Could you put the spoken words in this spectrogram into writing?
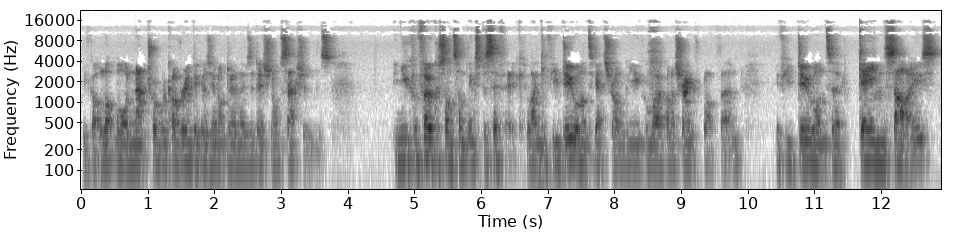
You've got a lot more natural recovery because you're not doing those additional sessions. And you can focus on something specific. Like if you do want to get stronger, you can work on a strength block then. If you do want to gain size,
